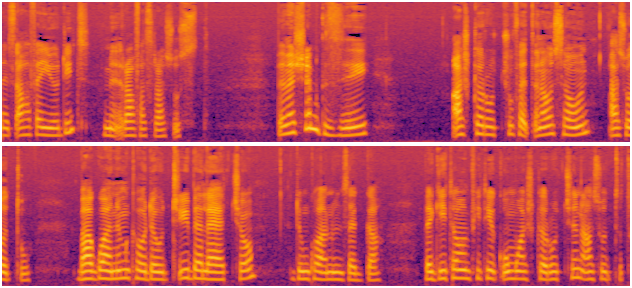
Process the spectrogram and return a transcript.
መጽሐፈ ዮዲት ምዕራፍ አስራ ሶስት። በመሸም ጊዜ አሽከሮቹ ፈጥነው ሰውን አስወጡ። ባጓንም ከወደ ውጪ በላያቸው ድንኳኑን ዘጋ። በጌታውን ፊት የቆሙ አሽከሮችን አስወጥቶ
